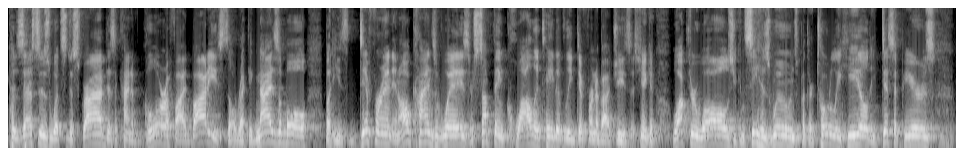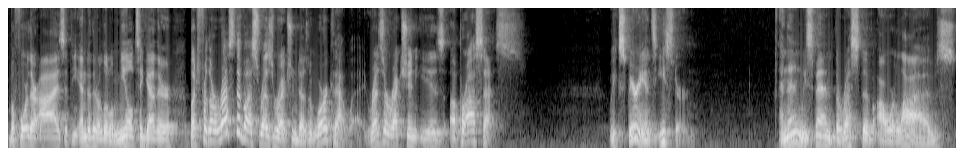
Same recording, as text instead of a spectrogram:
possesses what's described as a kind of glorified body. He's still recognizable, but he's different in all kinds of ways. There's something qualitatively different about Jesus. You can walk through walls, you can see his wounds, but they're totally healed. He disappears before their eyes at the end of their little meal together. But for the rest of us, resurrection doesn't work that way. Resurrection is a process. We experience Easter, and then we spend the rest of our lives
